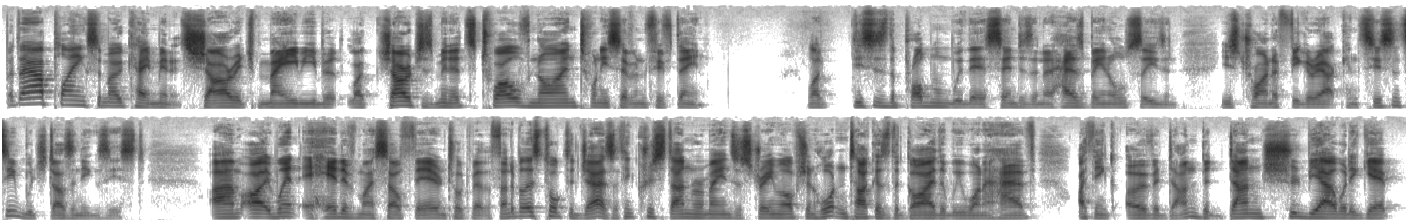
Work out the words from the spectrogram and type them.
But they are playing some okay minutes. Saric, maybe, but like Saric's minutes 12, 9, 27, 15. Like this is the problem with their centers, and it has been all season, is trying to figure out consistency, which doesn't exist. Um, I went ahead of myself there and talked about the Thunder, but let's talk to Jazz. I think Kris Dunn remains a stream option. Horton Tucker's the guy that we want to have, I think, over Dunn, but Dunn should be able to get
